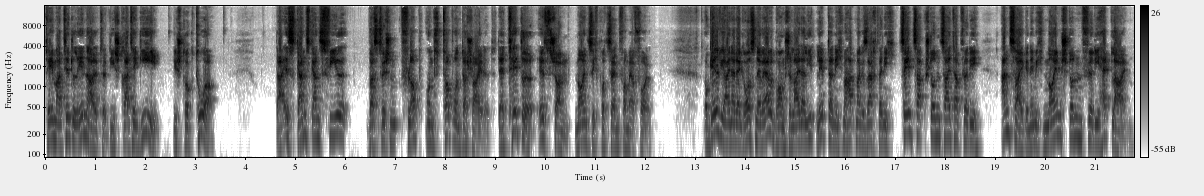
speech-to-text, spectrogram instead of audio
Thema Titel, Inhalte, die Strategie, die Struktur. Da ist ganz, ganz viel, was zwischen Flop und Top unterscheidet. Der Titel ist schon 90 Prozent vom Erfolg. Ogilvy, einer der Großen der Werbebranche, leider lebt er nicht. Man hat mal gesagt, wenn ich zehn Stunden Zeit habe für die Anzeige, nehme ich neun Stunden für die Headline.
